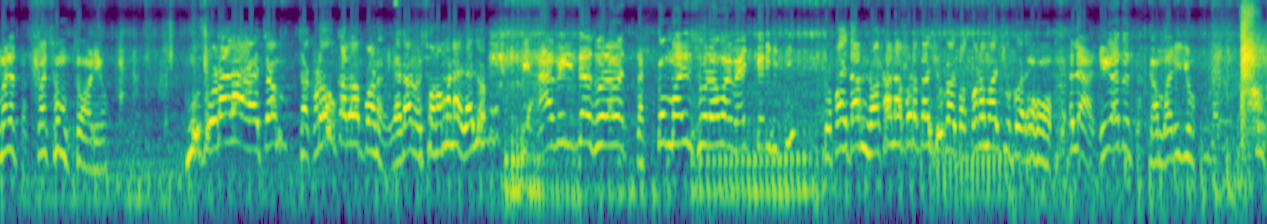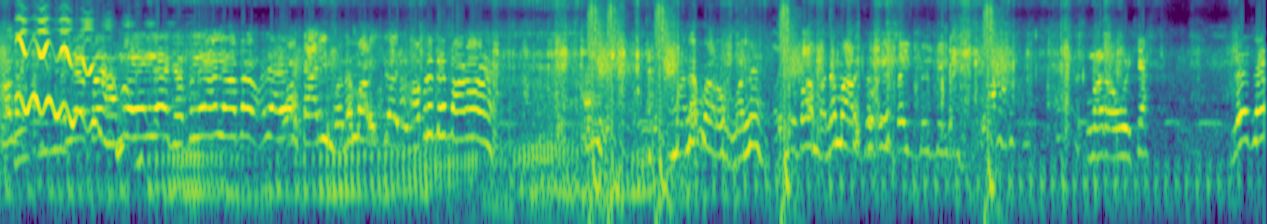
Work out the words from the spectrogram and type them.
મને ધક્કો ચોડ્યો હું છોડાવા ચમ ચકડો કરો કરવા પણ. એના વેસોના મને હેલાજો કે તે આવી રીતે છોડાવે? ધક્કો મારી સોરાવા વેચ કરી હતી? તો ભાઈ તાર નોખા ના પડતા શું કરે? ધક્કો માં શું કરે? ઓહો એટલે હજુ આ તો ધક્કા મારી ગયો. તારી મને મારી આપણે બે મારો મને મારો મને. મને મારો મારા ઓળખ્યા. લે લે.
